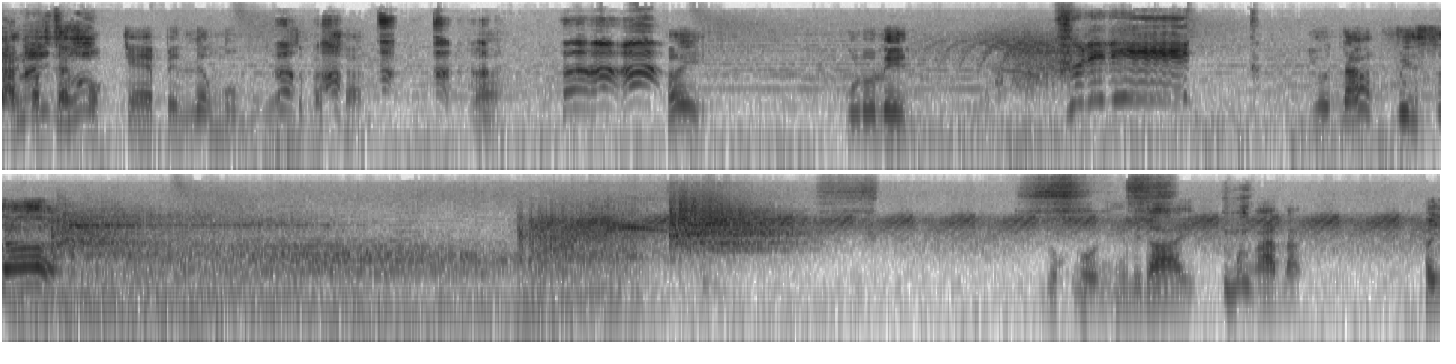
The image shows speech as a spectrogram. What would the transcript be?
การกำจัดพวกแกเป็นเรื่องหมูหมูสำหรับฉันเฮ้ยกูรูลินคลินิกหยุดนะฟิเซอร์ ยกโทษให้ไม่ได้บังอาจนะเฮ้ย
